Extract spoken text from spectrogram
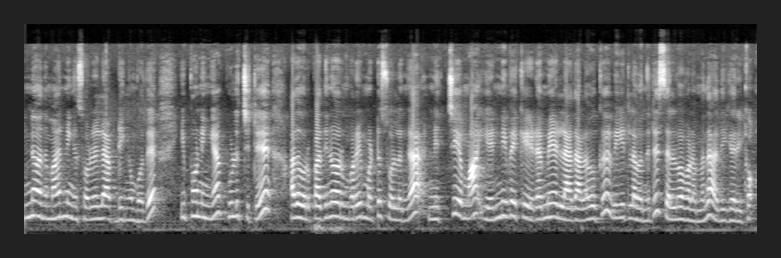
இன்னும் அது மாதிரி நீங்கள் சொல்லலை அப்படிங்கும்போது இப்போ நீங்கள் குளிச்சுட்டு அது ஒரு பதினோரு முறை மட்டும் சொல்லுங்கள் நிச்சயமாக எண்ணி வைக்க இடமே இல்லாத அளவுக்கு வீட்டில் வந்துட்டு செல்வ வளம் வந்து அதிகரிக்கும்.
